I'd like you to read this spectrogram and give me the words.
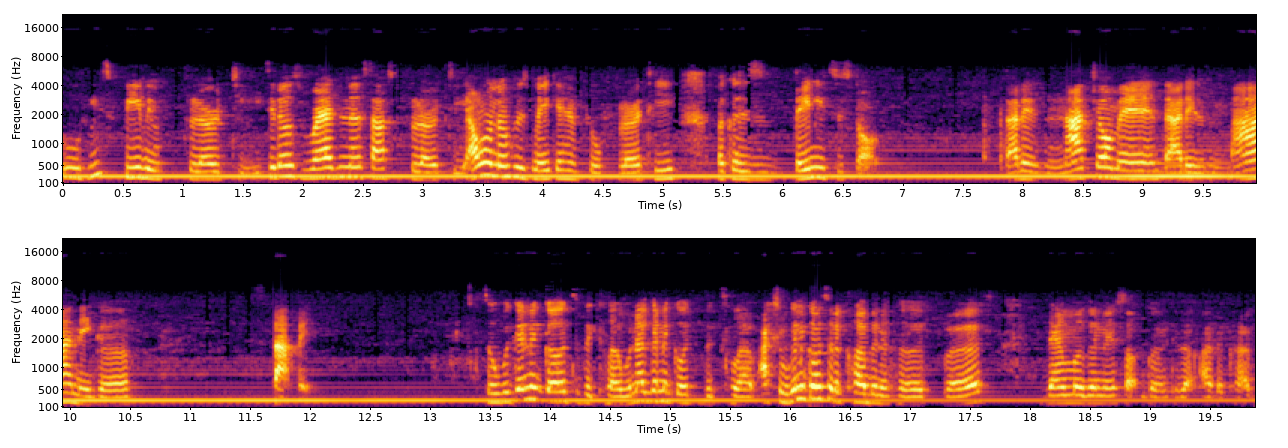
Ooh, he's feeling flirty. See those redness? That's flirty. I don't know who's making him feel flirty because they need to stop. That is not your man. That is my nigga. Stop it. So we're gonna go to the club. We're not gonna go to the club. Actually, we're gonna go to the club in the hood first. Then we're gonna start going to the other clubs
